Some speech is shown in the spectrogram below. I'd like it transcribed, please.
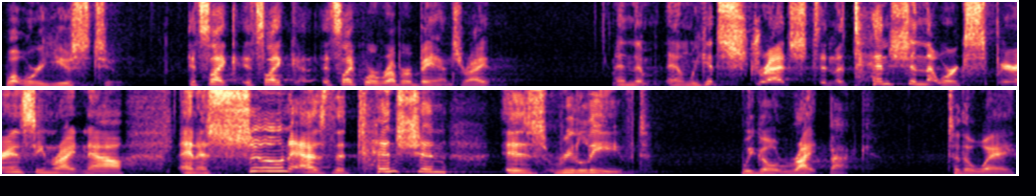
what we're used to. It's like, it's like, it's like we're rubber bands, right? And, the, and we get stretched in the tension that we're experiencing right now. And as soon as the tension is relieved, we go right back to the way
